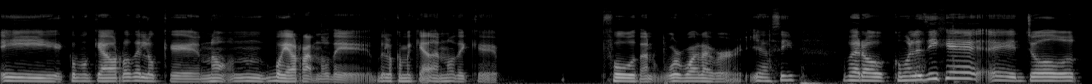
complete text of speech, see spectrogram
y como que ahorro de lo que no, mm, voy ahorrando de, de lo que me queda, ¿no? De que food and, or whatever y así, pero como les dije, eh, yo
